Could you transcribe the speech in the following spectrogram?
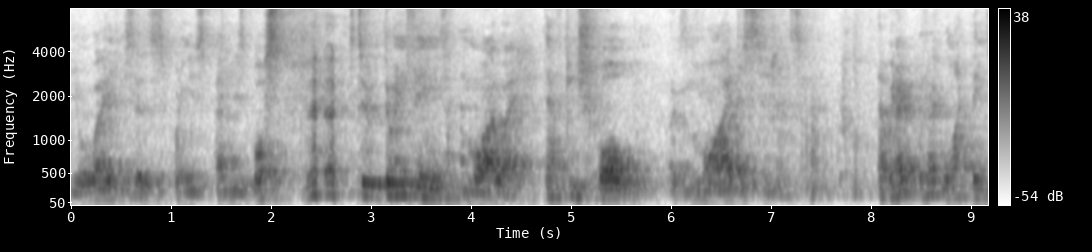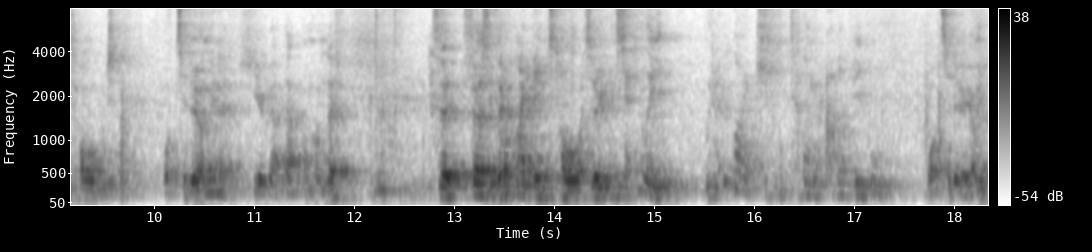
your way, he says, putting his hand his boss. Still doing things my way, to have control over my decisions. Now, we don't, we don't like being told what to do. I'm going to hear about that on Monday. Mm. So, firstly, we don't like being told what to do. And secondly, we don't like telling other people what to do. I mean,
